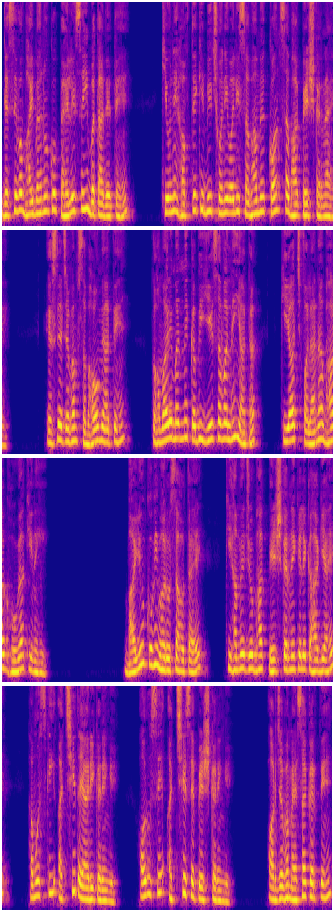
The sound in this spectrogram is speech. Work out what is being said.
जैसे वो भाई बहनों को पहले से ही बता देते हैं कि उन्हें हफ़्ते के बीच होने वाली सभा में कौन सा भाग पेश करना है। इसलिए जब हम सभाओं में आते हैं तो हमारे मन में कभी यह सवाल नहीं आता कि आज फलाना भाग होगा कि नहीं। भाइयों को भी भरोसा होता है कि हमें जो भाग पेश करने के लिए कहा गया है, हम उसकी अच्छी तैयारी करेंगे और उसे अच्छे से पेश करेंगे। और जब हम ऐसा करते हैं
